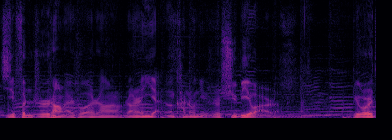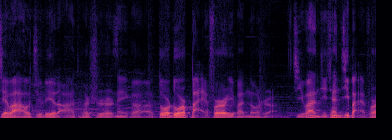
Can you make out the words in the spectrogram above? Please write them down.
计分值上来说，让让人一眼就能看出你是续币玩的。比如街霸，我举例子啊，它是那个多少多少百分，一般都是几万几千几百分。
